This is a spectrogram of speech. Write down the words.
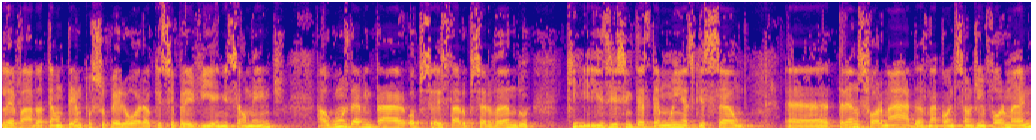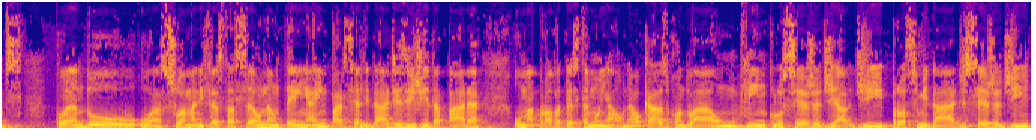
levado até um tempo superior ao que se previa inicialmente. Alguns devem estar, estar observando que existem testemunhas que são eh, transformadas na condição de informantes quando a sua manifestação não tem a imparcialidade exigida para uma prova testemunhal. Não é o caso quando há um vínculo, seja de, de proximidade, seja de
